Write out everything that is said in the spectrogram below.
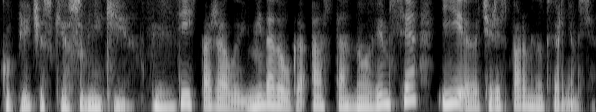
купеческие особняки. Здесь, пожалуй, ненадолго остановимся и э, через пару минут вернемся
